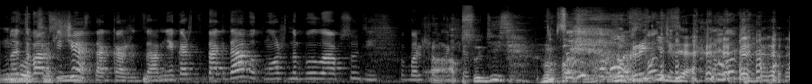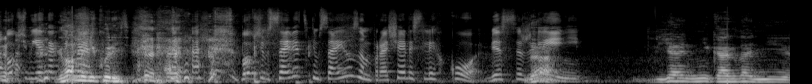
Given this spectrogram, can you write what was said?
Но вот, это вам сейчас так кажется, а мне кажется, тогда вот можно было обсудить, по большому а, счету. Обсудить? Обсудить Но крыть нельзя. В общем, я так Главное не курить. В общем, с Советским Союзом прощались легко, без сожалений. Я никогда не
